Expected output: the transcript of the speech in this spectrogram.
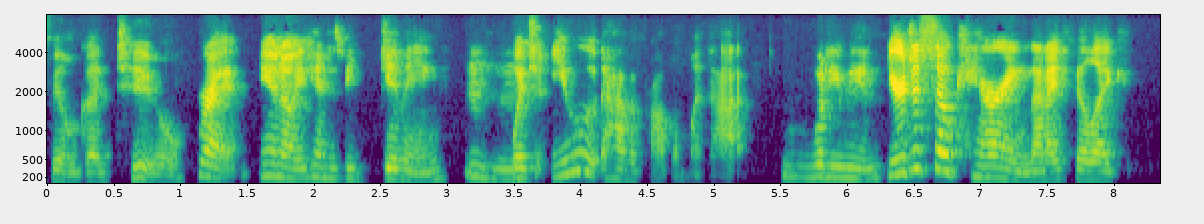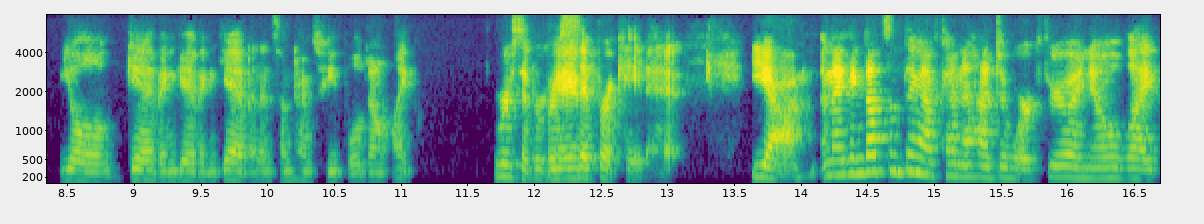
feel good too Right. you know you can't just be giving Mm-hmm. which you have a problem with that what do you mean? you're just so caring that i feel like you'll give and give and give and then sometimes people don't like Reciprocate. reciprocate it yeah. And I think that's something I've kind of had to work through. I know like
